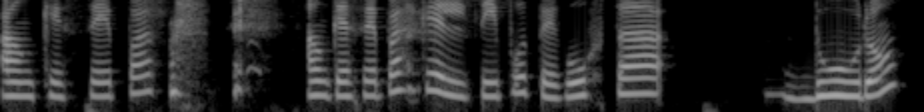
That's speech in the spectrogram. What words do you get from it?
aunque sepas, aunque sepas que el tipo te gusta duro,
